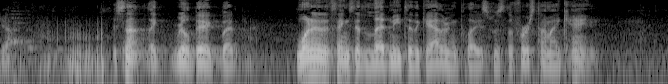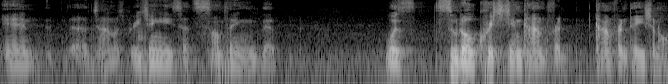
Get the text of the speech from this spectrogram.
yeah. it's not like real big, but one of the things that led me to the gathering place was the first time I came. And uh, John was preaching, and he said something that was pseudo Christian confront- confrontational.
